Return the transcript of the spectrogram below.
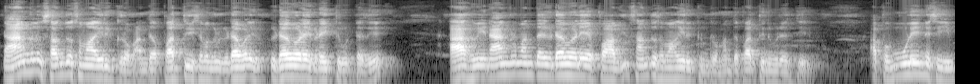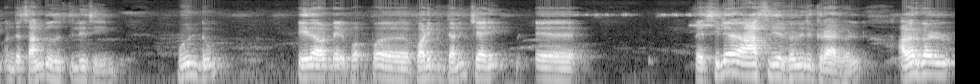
நாங்களும் சந்தோஷமாக இருக்கிறோம். அந்த பத்து விஷயம் எங்களுக்கு இடவேளை இடவேளை கிடைத்து விட்டது. ஆகவே நாங்களும் அந்த இடைவேளையை பாவி சந்தோஷமாக இருக்கின்றோம் அந்த பத்து நிமிடத்தில். அப்போ மூளை என்ன செய்யும்? அந்த சந்தோஷத்திலே செய்யும். மீண்டும் ஏதாவது ப- படிப்பித்தாலும் சரி இப்போ சில ஆசிரியர்கள் இருக்கிறார்கள். அவர்கள்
